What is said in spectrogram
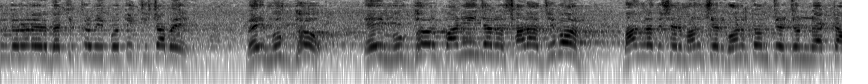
আন্দোলনের ব্যতিক্রমী প্রতীক হিসাবে, এই মুগ্ধ, এই মুগ্ধর পানি যেন সারা জীবন বাংলাদেশের মানুষের গণতন্ত্রের জন্য একটা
